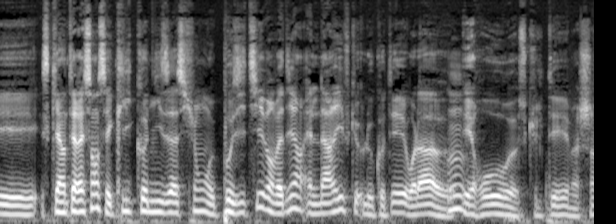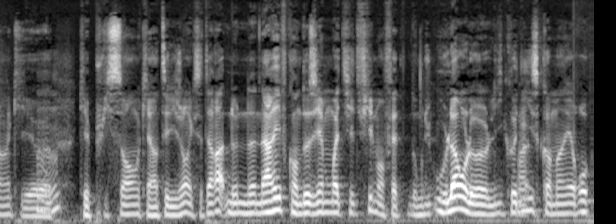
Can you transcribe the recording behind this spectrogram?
et ce qui est intéressant c'est que l'iconisation positive on va dire elle n'arrive que le côté voilà euh, Mm. héros euh, sculpté machin qui est euh, mhm. qui est puissant, qui est intelligent, etc., n'arrive qu'en deuxième moitié de film en fait. Donc du coup là on l'iconise comme un héros.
